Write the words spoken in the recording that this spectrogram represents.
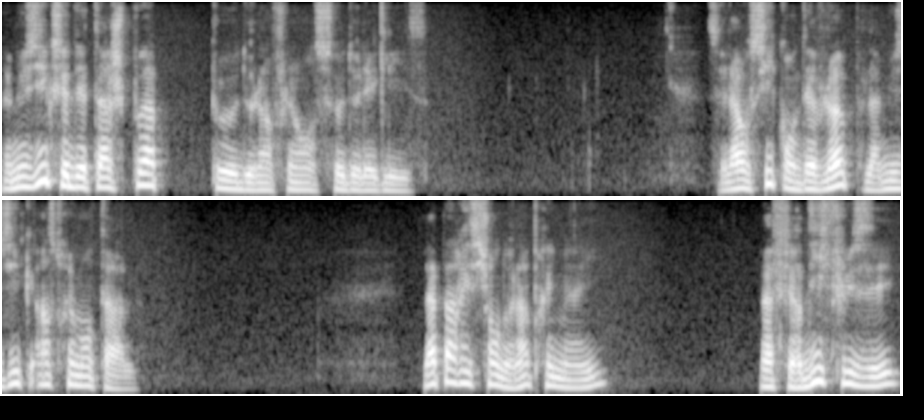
La musique se détache peu à peu de l'influence de l'Église. C'est là aussi qu'on développe la musique instrumentale. L'apparition de l'imprimerie va faire diffuser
